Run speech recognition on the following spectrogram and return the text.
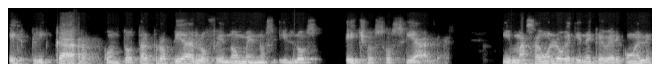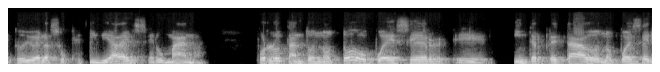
explicar con total propiedad los fenómenos y los hechos sociales y más aún lo que tiene que ver con el estudio de la subjetividad del ser humano. Por lo tanto, no todo puede ser eh, interpretado, no, puede ser,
